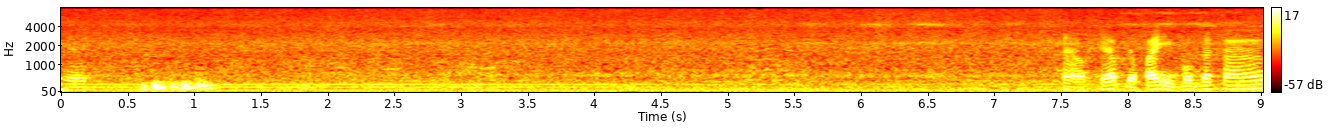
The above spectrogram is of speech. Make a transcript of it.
เนี่ยอ่าโอเคครับ เดี๋ยวไปอีกมุมนะครับ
